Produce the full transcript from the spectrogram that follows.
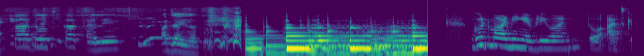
একা আর জানি না। গুড মর্নিং এভরিওয়ান তো আজকে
